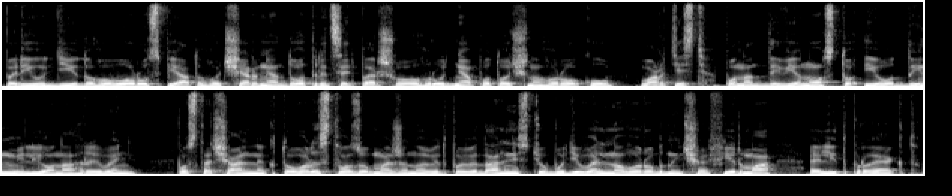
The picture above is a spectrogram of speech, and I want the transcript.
Період дії договору з 5 червня до 31 грудня поточного року. Вартість понад 90,1 мільйона гривень. Постачальник товариство з обмеженою відповідальністю будівельно-виробнича фірма Елітпроект.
